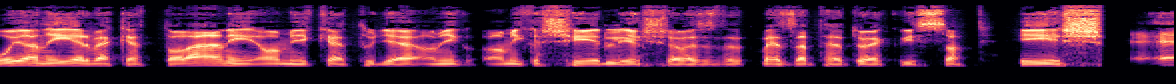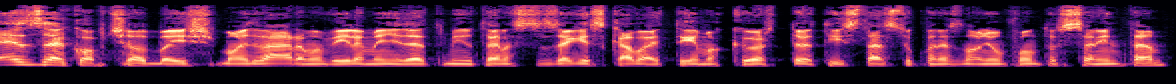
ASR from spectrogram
olyan érveket találni, amiket ugye, amik, amik a sérülésre vezethetőek vissza. És ezzel kapcsolatban is majd várom a véleményedet, miután ezt az egész Kawai témakört tisztáztuk, mert ez nagyon fontos szerintem.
